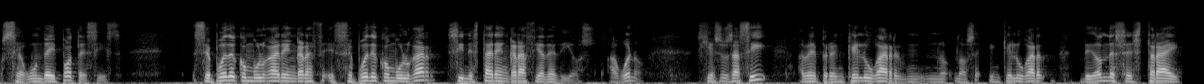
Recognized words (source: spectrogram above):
Segunda hipótesis. Se puede comulgar sin estar en gracia de Dios. Ah, bueno, si eso es así, a ver, pero ¿en qué lugar, no, sé, en qué lugar, de dónde se extrae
